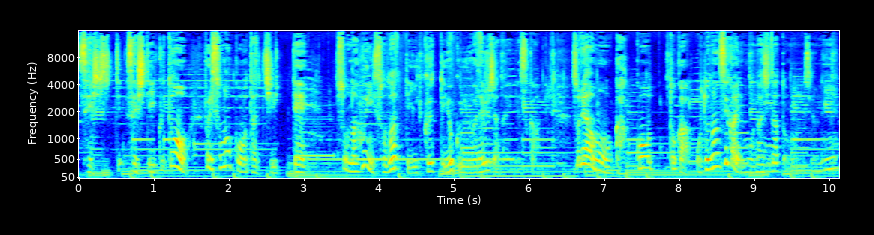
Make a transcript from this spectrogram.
接して接していくとやっぱりその子たちってそんな風に育っていくってよく言われるじゃないですか。それはもう学校とか大人の世界でも同じだと思うんですよね。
